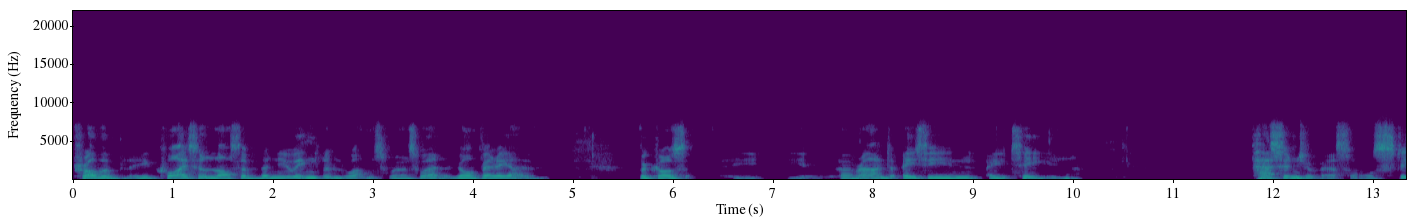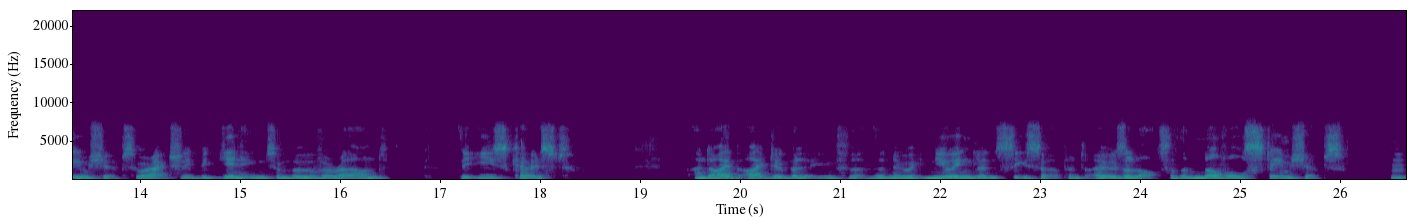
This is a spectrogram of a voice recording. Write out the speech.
probably quite a lot of the New England ones were as well, your very own, because around 1818, passenger vessels, steamships, were actually beginning to move around the East Coast. And I, I do believe that the New, New England sea serpent owes a lot to the novel steamships. Hmm.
